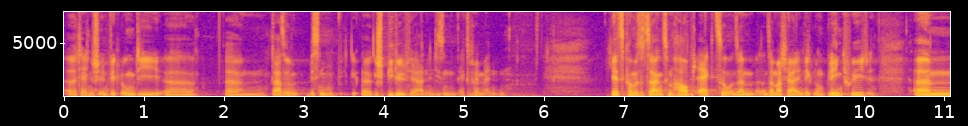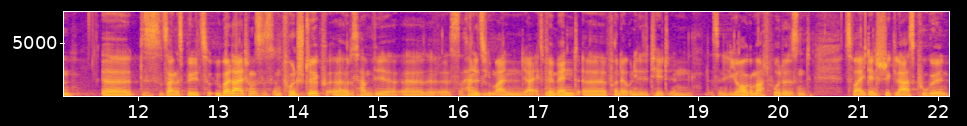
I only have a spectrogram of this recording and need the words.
äh, technische Entwicklungen, die äh, ähm, da so ein bisschen gespiegelt werden in diesen Experimenten. Jetzt kommen wir sozusagen zum Hauptakt, zu unserem, unserer Materialentwicklung Blinkread. Ähm, äh, das ist sozusagen das Bild zur Überleitung. Das ist ein Fundstück. Äh, das haben wir. Äh, es handelt sich um ein ja, Experiment von der Universität, in, das in Lyon gemacht wurde. Das sind zwei identische Glaskugeln,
